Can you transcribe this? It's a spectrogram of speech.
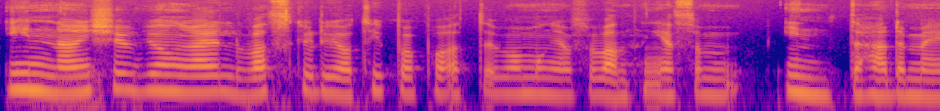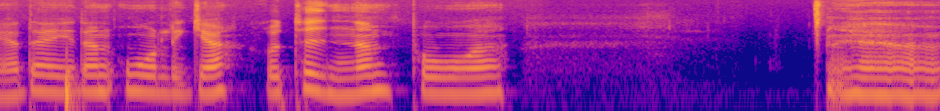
Innan 2011 skulle jag tippa på att det var många förvaltningar som inte hade med det i den årliga rutinen på eh,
